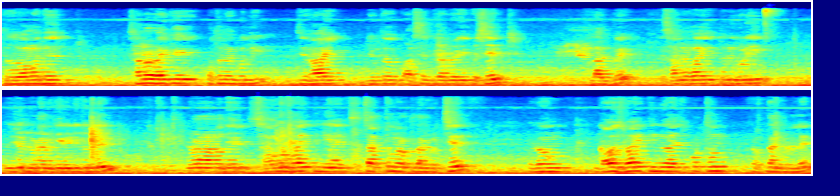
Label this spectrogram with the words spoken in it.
তো আমাদের সানোর ভাইকে প্রথমে বলি যে, ভাই, যেহেতু পার্সেন্ট গ্রামের পেশেন্ট লাগবে সানোর ভাই তড়িঘড়ি দুজন ডোনারকে রেডি করলেন ডোনার আমাদের সানোর ভাই, তিনি আজ চারতম রক্তদান করছেন এবং গাউস ভাই তিনি আজ প্রথম রক্তদান করলেন।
